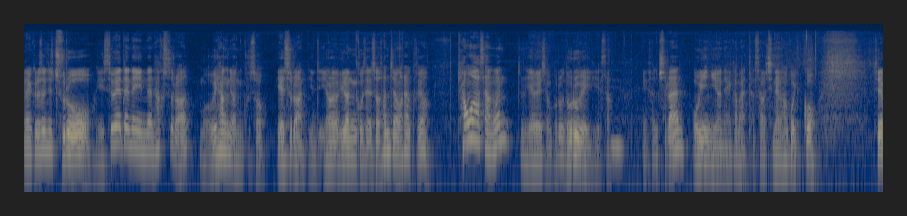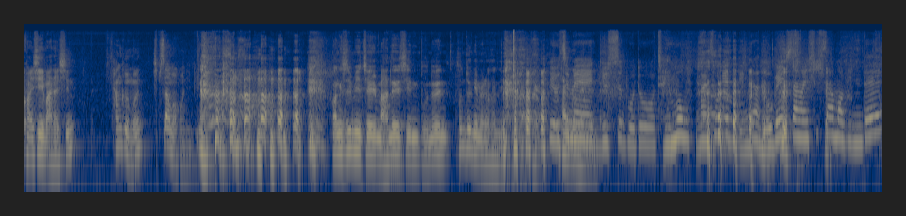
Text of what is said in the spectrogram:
네, 그래서 이제 주로 이 스웨덴에 있는 학술원, 뭐 의학연구소, 예술원 이- 이런, 이런 곳에서 선정을 하고요. 평화상은 좀 예외적으로 노르웨이에서 예, 선출한 5인 위원회가 맡아서 진행하고 있고 제일 관심이 많으신 상금은 13억 원입니다. 관심이 제일 많으신 분은 손정혜 변호사님입니다. 네, 요즘에 상금에는. 뉴스 보도 제목만 소개해드리면 노벨상은 13억인데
